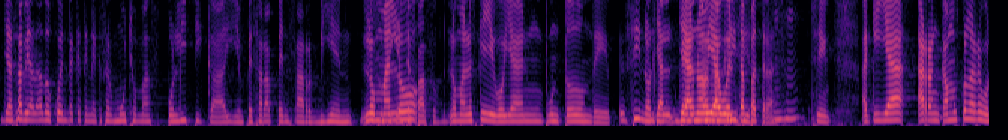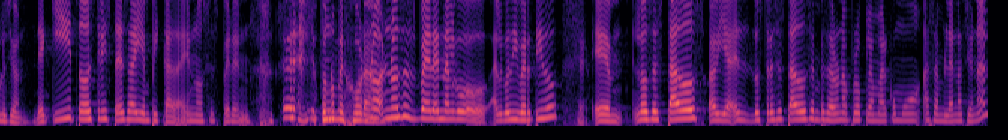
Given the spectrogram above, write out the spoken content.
ya se había dado cuenta que tenía que ser mucho más política y empezar a pensar bien lo malo paso. Lo malo es que llegó ya en un punto donde sí, no, ya, ya, no había vuelta para atrás. Sí. Aquí ya arrancamos con la revolución. De aquí todo es tristeza y en picada, ¿eh? No se esperen. Esto no mejora. No, no se esperen algo, algo divertido. Eh, los estados, había, los tres estados empezaron a proclamar como Asamblea Nacional.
